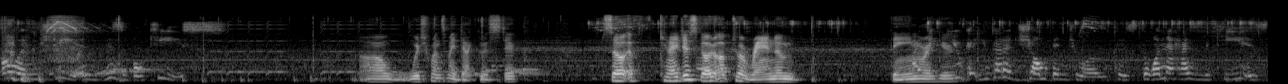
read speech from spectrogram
OMG, invisible keys. Uh, which one's my Deku stick? So if can I just go up to a random thing I right here? You, got- you gotta jump into them because the one that has the key is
